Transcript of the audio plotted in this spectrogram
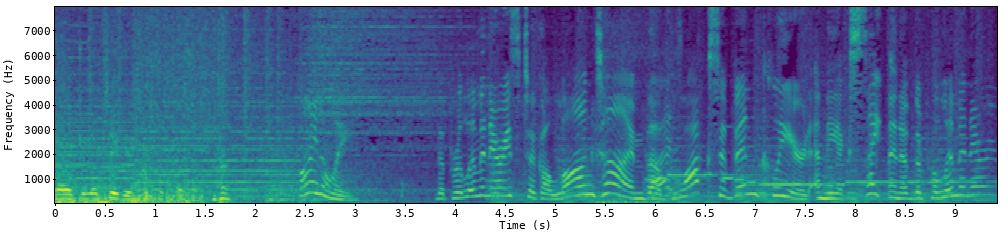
Para que lo chequen, por supuesto. Finally! The preliminaries took a long time, but the blocks have been cleared and the excitement of the preliminary.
